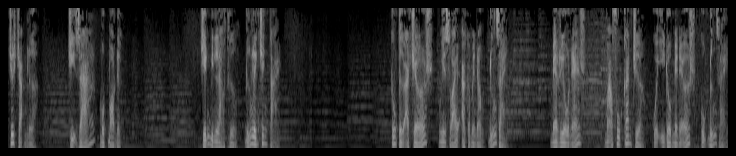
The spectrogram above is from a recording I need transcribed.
trước chạm lửa, trị giá một bò đực. Chiến binh lao thường đứng lên tranh tài. Công tử Achilles nguyên soái Agamemnon đứng dậy. Meriones, mã phu can trưởng của Idomeneus cũng đứng dậy.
